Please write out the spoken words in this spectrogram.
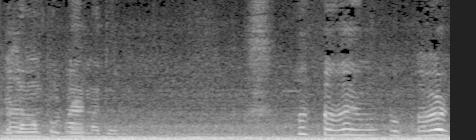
Yun lang ang Ayaw problema dun. Ay, magpa-park.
